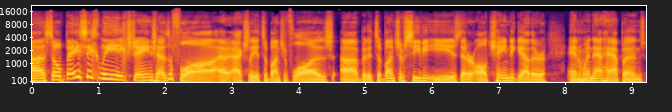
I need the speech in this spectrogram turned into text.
Uh, so basically, Exchange has a flaw. Uh, actually, it's a bunch of flaws, uh, but it's a bunch of CVEs that are all chained together. And when that happens,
